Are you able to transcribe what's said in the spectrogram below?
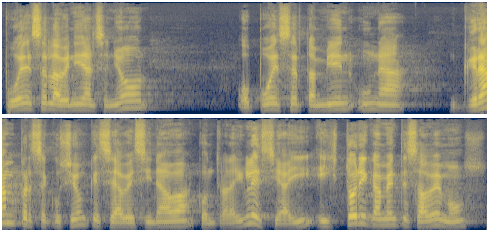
puede ser la venida del Señor o puede ser también una gran persecución que se avecinaba contra la iglesia. Y históricamente sabemos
